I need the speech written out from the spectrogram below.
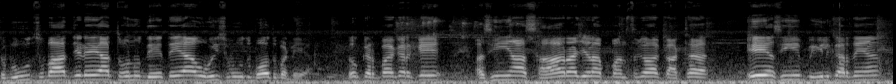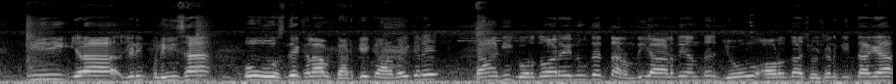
ਸਬੂਤ ਸਬਾਤ ਜਿਹੜੇ ਆ, ਤੁਹਾਨੂੰ ਦੇਤੇ ਆ, ਉਹੀ ਸਬੂਤ ਬਹੁਤ ਵੱਡੇ ਆ। ਤੋਂ ਕਿਰਪਾ ਕਰਕੇ ਅਸੀਂ ਆ ਸਾਰਾ ਜਿਹੜਾ ਪੰਥਕ ਦਾ ਇਕੱਠ ਹੈ ਇਹ ਅਸੀਂ ਅਪੀਲ ਕਰਦੇ ਆ ਕਿ ਜਿਹੜਾ ਜਿਹੜੀ ਪੁਲਿਸ ਆ, ਉਹ ਉਸ ਦੇ ਖਿਲਾਫ ਡਟ ਕੇ ਕਾਰਵਾਈ ਕਰੇ। ਤਾਂ ਕਿ ਗੁਰਦੁਆਰੇ ਨੂੰ ਤੇ ਧਰਮ ਦੀ ਆੜ ਦੇ ਅੰਦਰ ਜੋ ਔਰਤ ਦਾ ਸ਼ੋਸ਼ਣ ਕੀਤਾ ਗਿਆ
